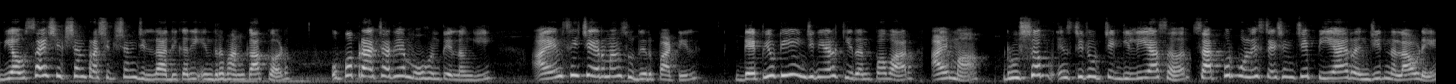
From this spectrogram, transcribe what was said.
व्यवसाय शिक्षण प्रशिक्षण जिल्हाधिकारी इंद्रभान काकड उपप्राचार्य Mohan Telangi I M C chairman Sudhir Patil deputy engineer Kiran Pawar AIMA Rishabh इन्स्टिट्यूटचे गिलिया सर सातपूर पोलीस स्टेशनचे पी आय रणजित नलावडे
